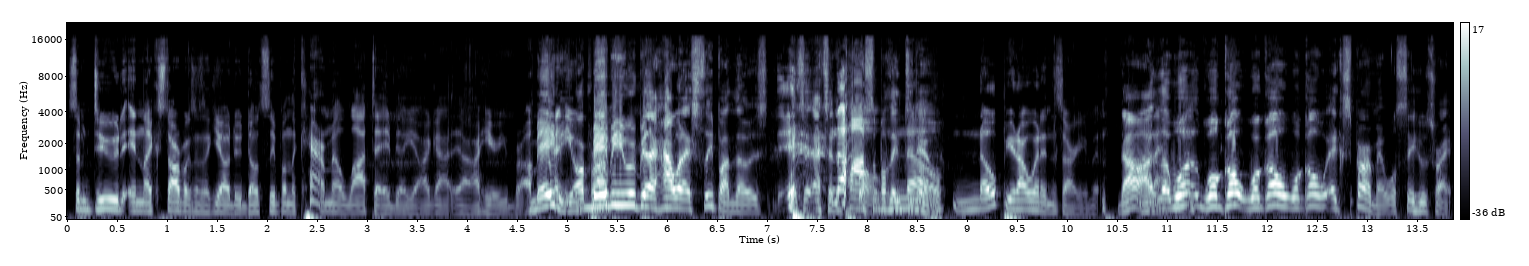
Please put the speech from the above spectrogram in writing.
some dude in like Starbucks and was like, "Yo, dude, don't sleep on the caramel latte," I'd be like, "Yo, I got, yeah, I hear you, bro." Maybe, you or prob- maybe he would be like, "How would I sleep on those?" That's, that's an No, impossible thing to do. Nope, you're not winning this argument. No, I, we'll we'll go we'll go we'll go experiment. We'll see who's right.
